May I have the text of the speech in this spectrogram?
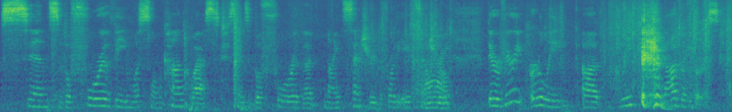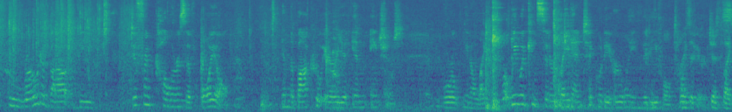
since before the Muslim conquest, since before the 9th century, before the eighth century. Wow. There were very early uh, Greek geographers who wrote about the different colors of oil in the Baku area in ancient, or, you know, like what we would consider late antiquity, early medieval time Was periods. just like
